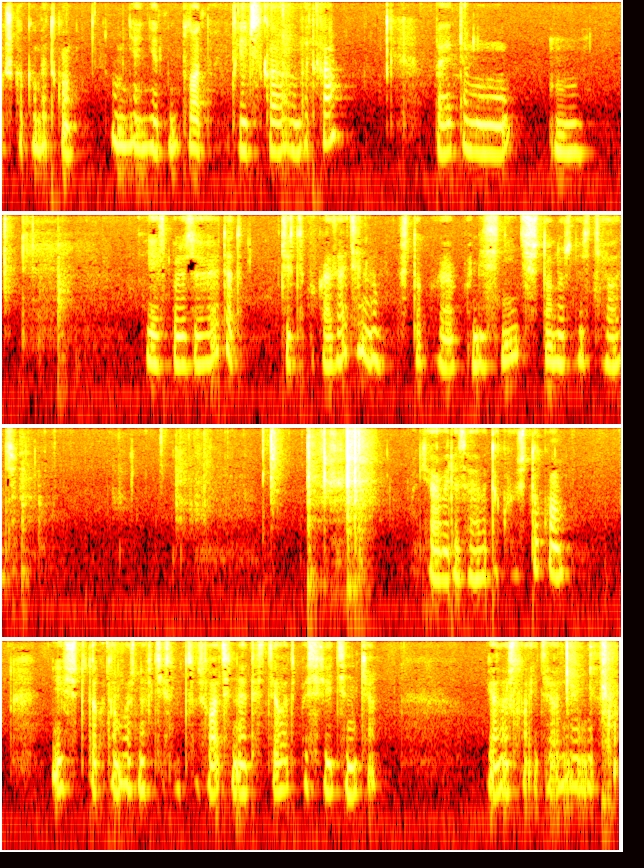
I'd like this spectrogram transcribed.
ушко к ободку. У меня нет плотного металлического ободка, поэтому я использую этот чисто показательно, чтобы объяснить, что нужно сделать. Я вырезаю вот такую штуку. И туда, куда можно втиснуться. Желательно это сделать посерединке. Я нашла идеальное место.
